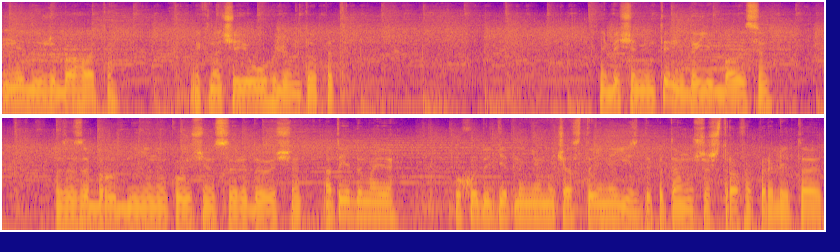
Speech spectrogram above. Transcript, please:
не дуже багато. Як наче і углем топить. Якби ще мінти не доїбалися за забруднення навколишнього середовища. А то я думаю, походу дід на ньому часто і не їздить, тому що штрафи перелітають.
